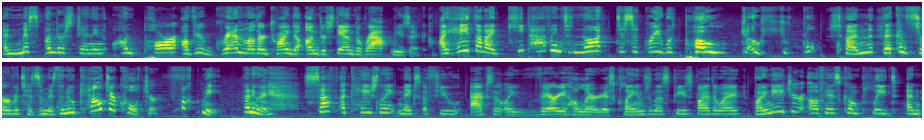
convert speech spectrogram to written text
and misunderstanding on par of your grandmother trying to understand the rap music. I hate that I keep having to not disagree with Paul Joseph Watson that conservatism is the new counterculture. Fuck me. Anyway, Seth occasionally makes a few accidentally very hilarious claims in this piece, by the way, by nature of his complete and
